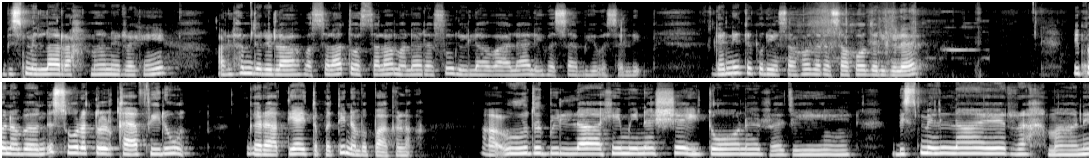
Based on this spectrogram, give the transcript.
பிஸ்மில்லா ரஹ்மான் ரஹீம் வசலாத் வசலாம் அல அலா ரசூலில்லா வாலா அலி வசாபி வசல்லி கண்ணியத்துக்குரிய சகோதர சகோதரிகளை இப்போ நம்ம வந்து சூரத்துல் காஃபிரூன்கிற அத்தியாயத்தை பற்றி நம்ம பார்க்கலாம். அவுது பில்லாஹி மினஷை தோன் ரஜீம் பிஸ்மில்லாஹிர் ரஹ்மான்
